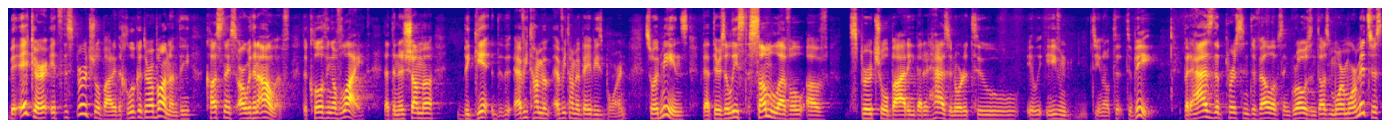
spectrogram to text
Be'ikr, it's the spiritual body, the chalukah derabanan, the kasnes are with an olive, the clothing of light, that the neshama begin every time every time a baby is born. So it means that there's at least some level of spiritual body that it has in order to even you know to, to be. But as the person develops and grows and does more and more mitzvahs,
